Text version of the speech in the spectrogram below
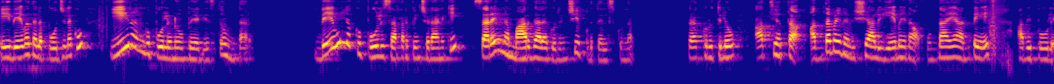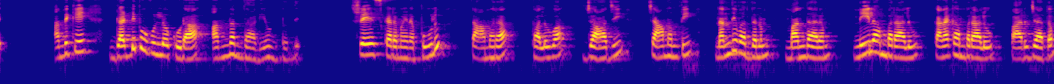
ఈ దేవతల పూజలకు ఈ రంగు పూలను ఉపయోగిస్తూ ఉంటారు. దేవుళ్ళకు పూలు సమర్పించడానికి సరైన మార్గాల గురించి ఇప్పుడు తెలుసుకుందాం. ప్రకృతిలో అత్యంత అందమైన విషయాలు ఏమైనా ఉన్నాయా అంటే అవి పూలే. అందుకే గడ్డి పువ్వుల్లో కూడా అందం దాగి ఉంటుంది. శ్రేయస్కరమైన పూలు తామర కలువ జాజి చామంతి నందివర్ధనం మందారం నీలాంబరాలు కనకాంబరాలు పారిజాతం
